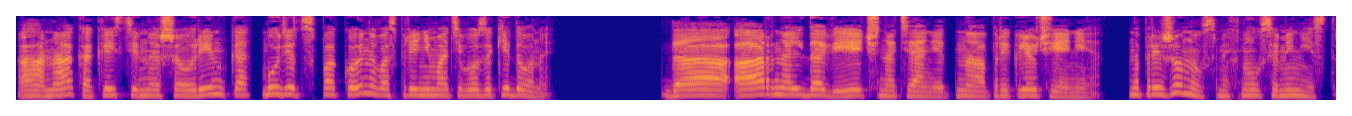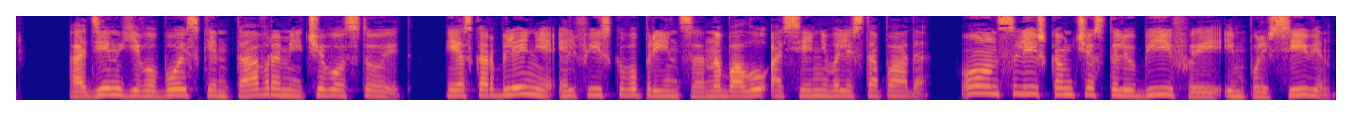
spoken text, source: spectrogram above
а она, как истинная шауринка, будет спокойно воспринимать его закидоны. Да, Арнольда вечно тянет на приключения, Напряженно усмехнулся министр. Один его бой с кентаврами чего стоит? И оскорбление эльфийского принца на балу осеннего листопада. Он слишком честолюбив и импульсивен.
